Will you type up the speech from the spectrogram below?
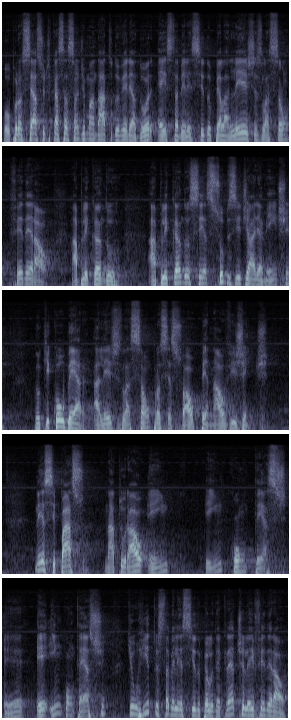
O processo de cassação de mandato do vereador é estabelecido pela legislação federal, aplicando aplicando-se subsidiariamente no que couber a legislação processual penal vigente. Nesse passo, natural e, inconteste, e, e inconteste que o rito estabelecido pelo Decreto de Lei Federal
